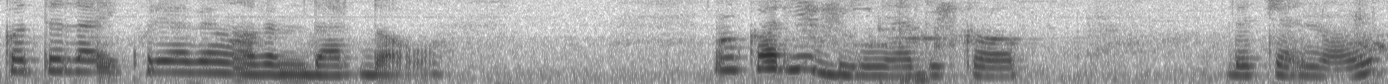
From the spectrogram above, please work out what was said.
câte like-uri avem? Avem doar două. Măcar e bine, adică de ce nu?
